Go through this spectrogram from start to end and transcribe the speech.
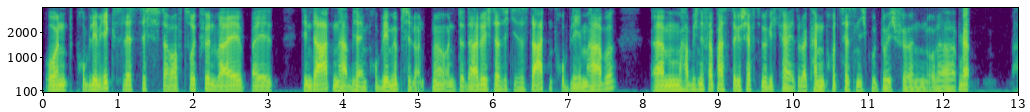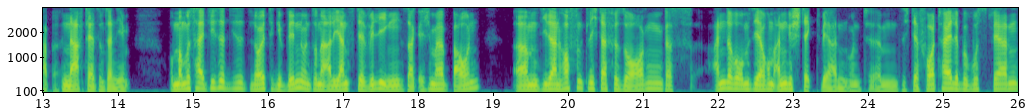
und Problem X lässt sich darauf zurückführen, weil bei den Daten habe ich ein Problem Y. Ne? Und dadurch, dass ich dieses Datenproblem habe, ähm, habe ich eine verpasste Geschäftsmöglichkeit oder kann einen Prozess nicht gut durchführen oder ja. habe ein Nachteilsunternehmen. Und man muss halt diese, diese Leute gewinnen und so eine Allianz der Willigen, sag ich immer, bauen, ähm, die dann hoffentlich dafür sorgen, dass andere um sie herum angesteckt werden und ähm, sich der Vorteile bewusst werden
